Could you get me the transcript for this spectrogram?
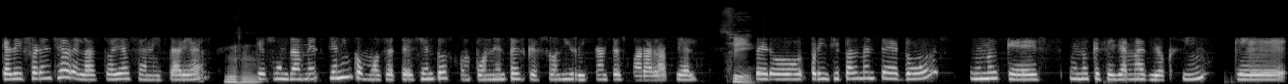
que a diferencia de las toallas sanitarias, que fundamentalmente tienen como 700 componentes que son irritantes para la piel, sí. pero principalmente dos, uno que es uno que se llama dioxin, que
